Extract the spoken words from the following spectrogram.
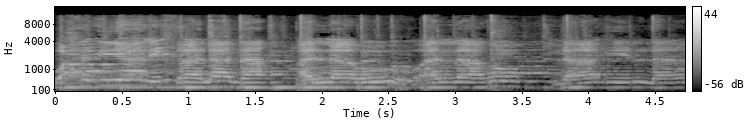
واحد يا خلنا الله الله لا إله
